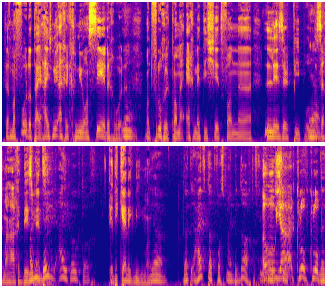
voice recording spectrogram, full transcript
zeg maar voordat hij... Hij is nu eigenlijk genuanceerder geworden. Ja. Want vroeger kwam hij echt met die shit van eh, lizard people. Dus zeg maar hagedis Maar die mensen. David Icke ook, toch? Ja, die ken ik niet, man. Ja. Dat, hij heeft dat volgens mij bedacht. Of Oh ja, klopt, klopt. Dat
